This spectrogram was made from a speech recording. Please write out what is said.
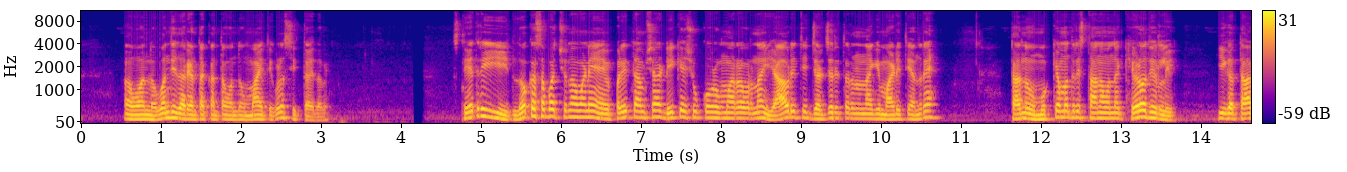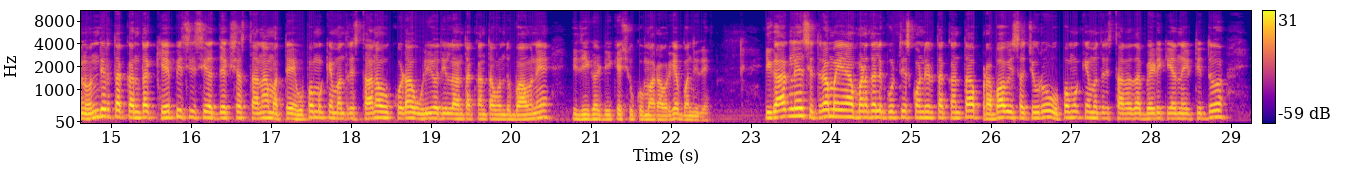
ಒಂದು ಹೊಂದಿದ್ದಾರೆ ಅಂತಕ್ಕಂಥ ಒಂದು ಮಾಹಿತಿಗಳು ಸಿಗ್ತಾ ಇದ್ದಾವೆ ಸ್ನೇಹಿತರೆ, ಈ ಲೋಕಸಭಾ ಚುನಾವಣೆ ಫಲಿತಾಂಶ ಡಿ ಕೆ ಶಿವಕುಮಾರ್ ಅವ್ರನ್ನ ಯಾವ ರೀತಿ ಜರ್ಜರಿತರನ್ನಾಗಿ ಮಾಡಿತಿ ಅಂದರೆ, ತಾನು ಮುಖ್ಯಮಂತ್ರಿ ಸ್ಥಾನವನ್ನು ಕೇಳೋದಿರಲಿ. ಈಗ ತಾನು ಹೊಂದಿರತಕ್ಕಂಥ ಕೆ ಪಿ ಸಿ ಸಿ ಅಧ್ಯಕ್ಷ ಸ್ಥಾನ ಮತ್ತು ಉಪಮುಖ್ಯಮಂತ್ರಿ ಸ್ಥಾನವೂ ಕೂಡ ಉಳಿಯೋದಿಲ್ಲ ಅಂತಕ್ಕಂಥ ಒಂದು ಭಾವನೆ ಇದೀಗ ಡಿ ಕೆ ಶಿವಕುಮಾರ್ ಅವರಿಗೆ ಬಂದಿದೆ. ಈಗಾಗಲೇ ಸಿದ್ದರಾಮಯ್ಯ ಬಣದಲ್ಲಿ ಗುರುತಿಸಿಕೊಂಡಿರ್ತಕ್ಕಂಥ ಪ್ರಭಾವಿ ಸಚಿವರು ಉಪಮುಖ್ಯಮಂತ್ರಿ ಸ್ಥಾನದ ಬೇಡಿಕೆಯನ್ನು ಇಟ್ಟಿದ್ದು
